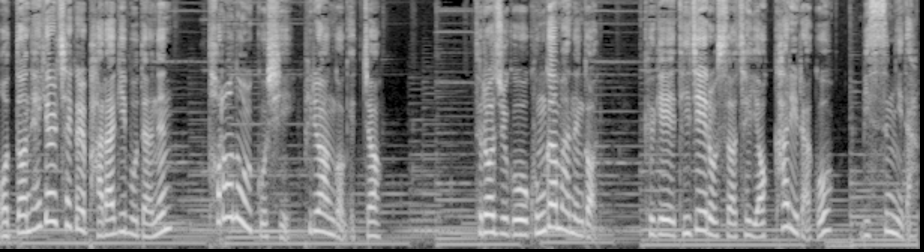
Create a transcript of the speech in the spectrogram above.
어떤 해결책을 바라기보다는 털어놓을 곳이 필요한 거겠죠. 들어주고 공감하는 것, 그게 DJ로서 제 역할이라고 믿습니다.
